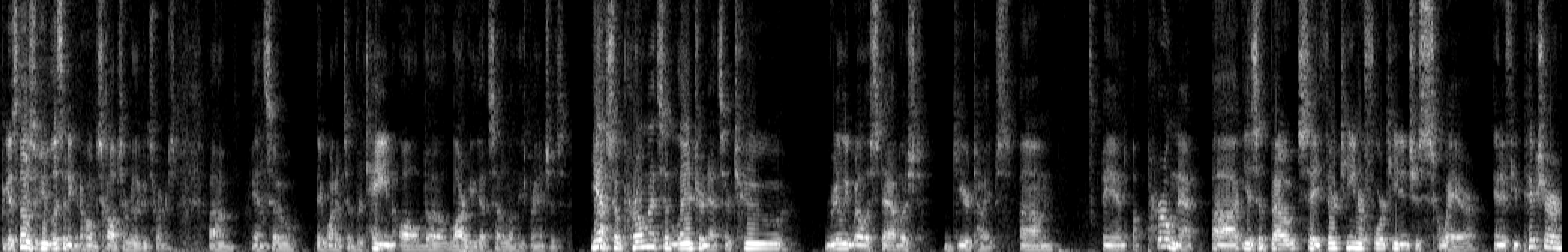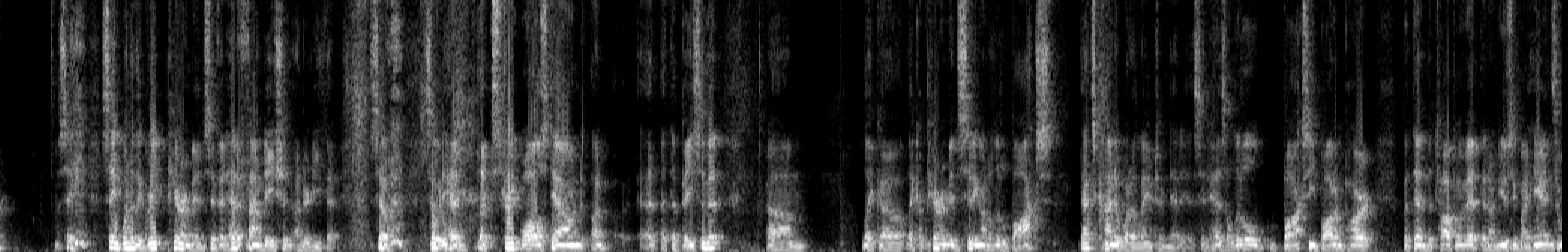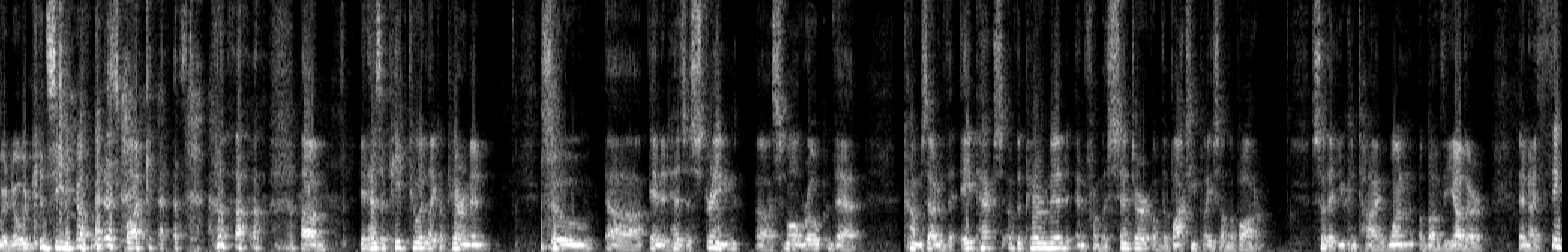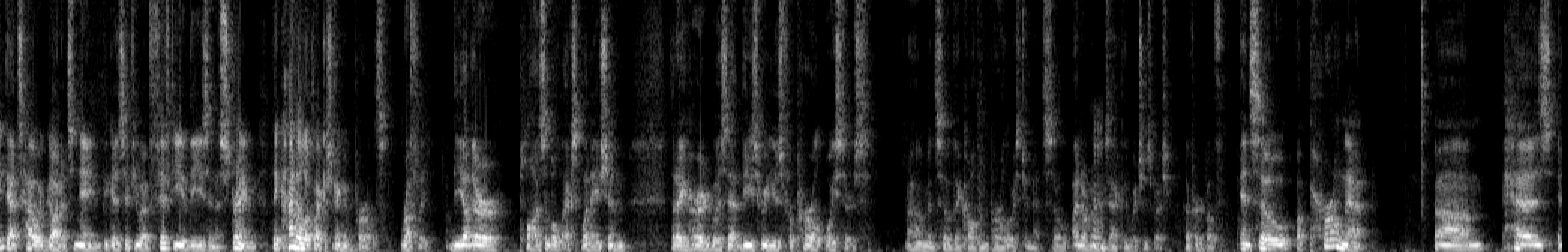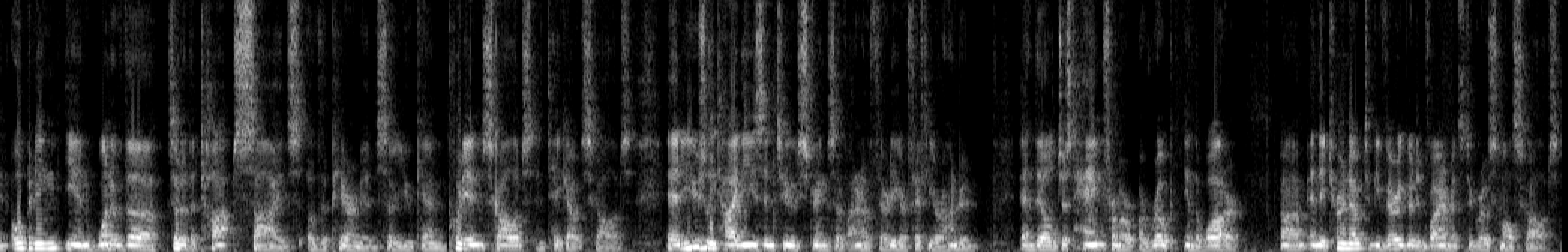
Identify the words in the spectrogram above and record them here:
Because those of you listening at home, scallops are really good swimmers, um, and so they wanted to retain all the larvae that settled on these branches. Yeah, so pearl nets and lantern nets are two really well established gear types. Um, and a pearl net uh, is about, say, 13 or 14 inches square. And if you picture, say, say one of the Great Pyramids, if it had a foundation underneath it, so so it had like straight walls down on, at, at the base of it, um, like a like a pyramid sitting on a little box. That's kind of what a lantern net is. It has a little boxy bottom part, but then the top of it, and I'm using my hands where no one can see me on this podcast. um, it has a peak to it like a pyramid. So, uh, and it has a string, a small rope that comes out of the apex of the pyramid and from the center of the boxy place on the bottom so that you can tie one above the other. And I think that's how it got its name because if you have 50 of these in a string, they kind of look like a string of pearls, roughly. The other plausible explanation that I heard was that these were used for pearl oysters. Um, and so they called them pearl oyster nets. So I don't know exactly which is which. I've heard both. And so a pearl net um, has an opening in one of the sort of the top sides of the pyramid so you can put in scallops and take out scallops and you usually tie these into strings of i don't know 30 or 50 or 100 and they'll just hang from a, a rope in the water um, and they turn out to be very good environments to grow small scallops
